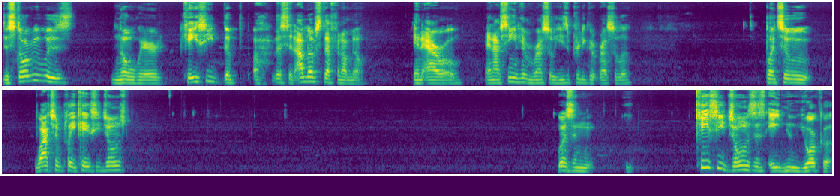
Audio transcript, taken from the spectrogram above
the story was nowhere. Casey, the uh, listen, I love Stefan Amell in Arrow, and I've seen him wrestle. He's a pretty good wrestler. But to watch him play Casey Jones, wasn't. Casey Jones is a New Yorker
